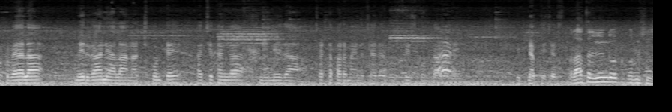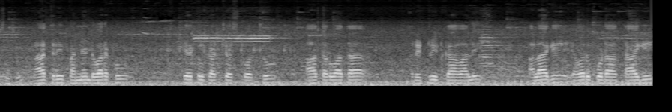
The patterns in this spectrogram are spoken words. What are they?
ఒకవేళ మీరు కానీ అలా నడుచుకుంటే ఖచ్చితంగా మీ మీద చట్టపరమైన చర్యలు తీసుకుంటామని విజ్ఞప్తి చేస్తాం. రాత్రి నుండి వరకు పర్మిషన్ సార్? రాత్రి పన్నెండు వరకు కేకులు కట్ చేసుకోవచ్చు. ఆ తర్వాత రిట్రీట్ కావాలి. అలాగే ఎవరు కూడా తాగి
